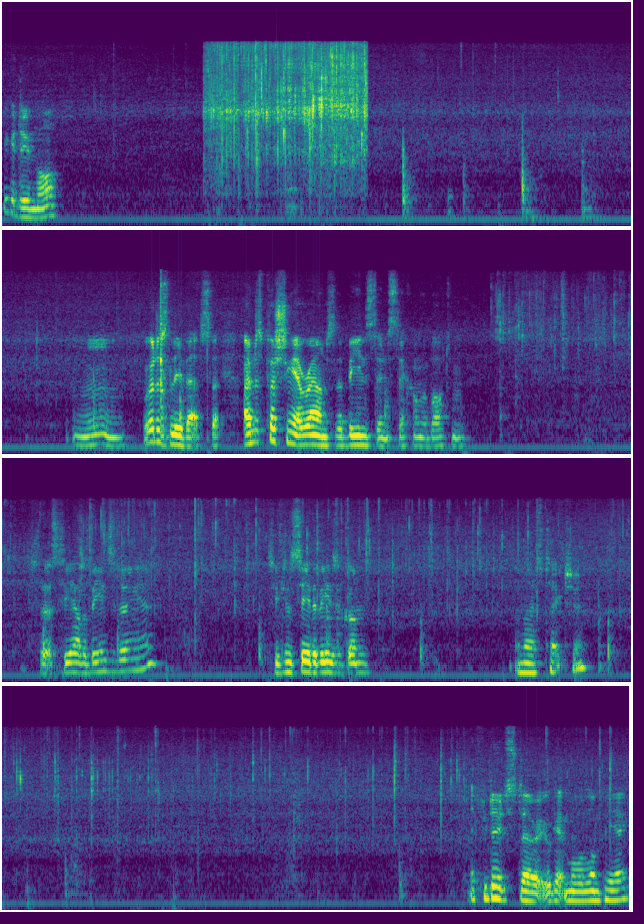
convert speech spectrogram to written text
We could do more. Mm. We'll just leave that. So I'm just pushing it around so the beans don't stick on the bottom. So let's see how the beans are doing here. So you can see the beans have gone a nice texture. If you don't stir it, you'll get more lumpy egg,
